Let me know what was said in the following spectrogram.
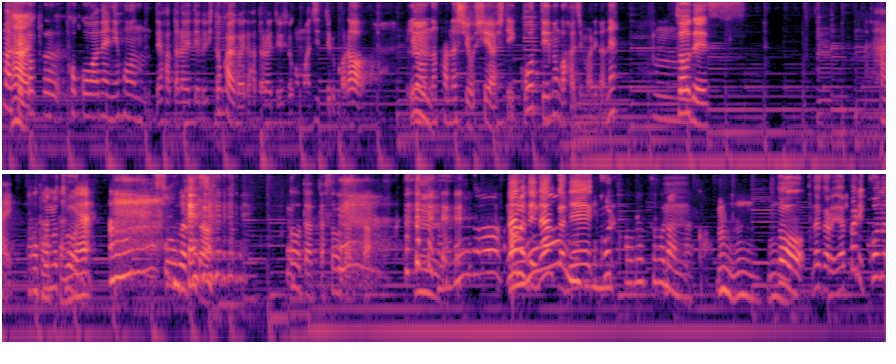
まあ、はいせっかくここはね日本で働いてる人海外で働いてる人が混じってるからいろんな話をシェアしていこうっていうのが始まりだね。そうです。はい。そうだったね。そ うだった。そうだったそうだった。うん。なのでなんかねこれ月ぐらい前か。うんうんうん。そうだからやっぱりこの、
